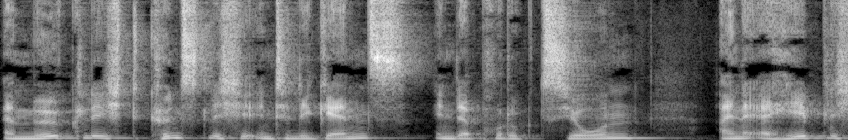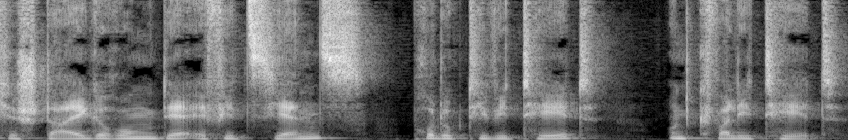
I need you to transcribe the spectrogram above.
ermöglicht künstliche Intelligenz in der Produktion eine erhebliche Steigerung der Effizienz, Produktivität und Qualität.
